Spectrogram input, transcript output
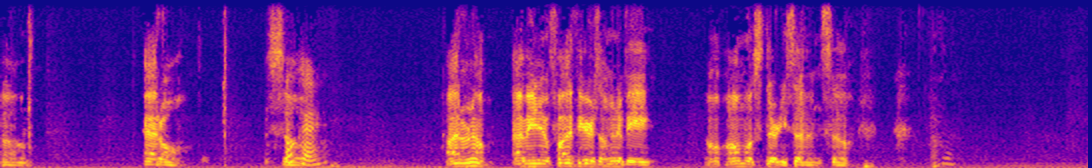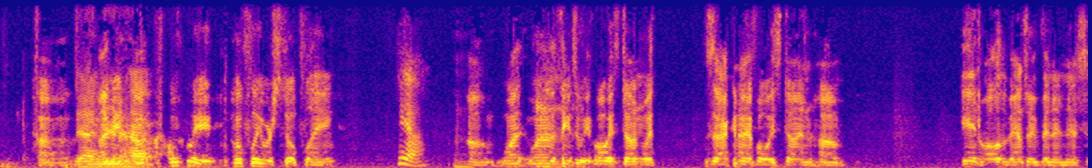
um, at all. So Okay. I don't know. I mean, in five years, I'm going to be almost 37. So, uh, Yeah, I you're mean, have hopefully, hopefully, we're still playing. Yeah. Um, one one of the things that we've always done with Zach and I have always done um, in all the bands we've been in is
